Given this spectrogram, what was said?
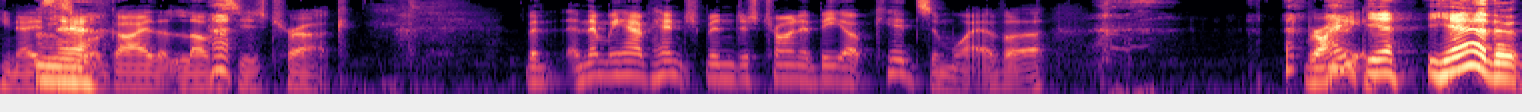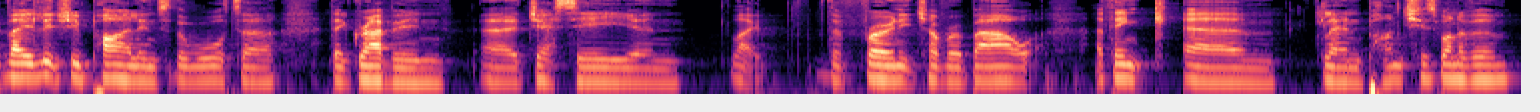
You know, he's the yeah. sort of guy that loves his truck. But and then we have henchmen just trying to beat up kids and whatever. right? Yeah, yeah. They, they literally pile into the water. They're grabbing uh, Jesse and like they're throwing each other about. I think um, Glenn punches one of them,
